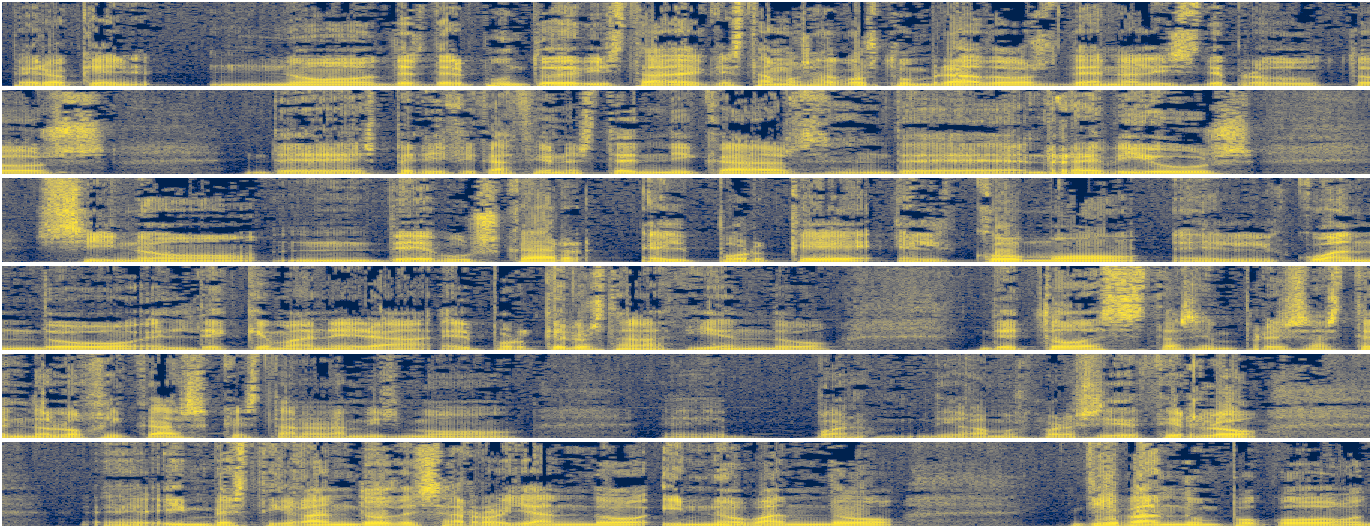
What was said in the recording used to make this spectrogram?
pero que no desde el punto de vista del que estamos acostumbrados, de análisis de productos, de especificaciones técnicas, de reviews, sino de buscar el por qué, el cómo, el cuándo, el de qué manera, el por qué lo están haciendo, de todas estas empresas tecnológicas que están ahora mismo, eh, bueno, digamos por así decirlo, eh, investigando, desarrollando, innovando, llevando un poco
